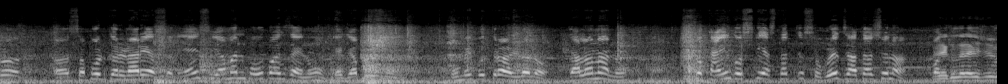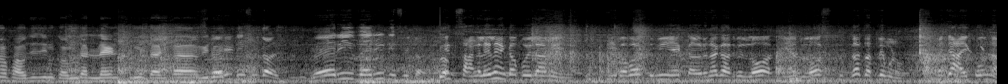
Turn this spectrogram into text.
कोण सपोर्ट करणारे आसतले हें सीएमान पळोवपाक जाय न्हू हेज्या पयलीं भुमिपुत्र हाडलेलो. जालो ना न्हू? सो कांय गोश्टी असतात त्यो सगळ्योच जाता अश्यो ना. Regularisation of houses in community land तुम्ही तांकां व्हेरी विरोध डिफिकल्ट व्हेरी व्हेरी डिफिकल्ट एक सांगलेलें हांकां पयलीं आमी की बाबा तुमी हें करनाका तुमी लॉस हें लॉस तुमकां जातलें म्हणून. पण तें आयकूंक ना.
